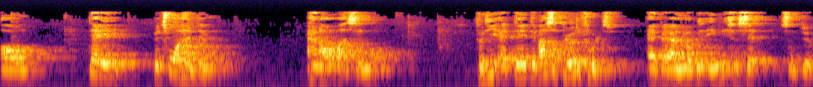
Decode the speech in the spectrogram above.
Og deri betror han dem, at han har overvejet selvmord. Fordi at det, det var så byrdefuldt at være lukket inde i sig selv som død.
